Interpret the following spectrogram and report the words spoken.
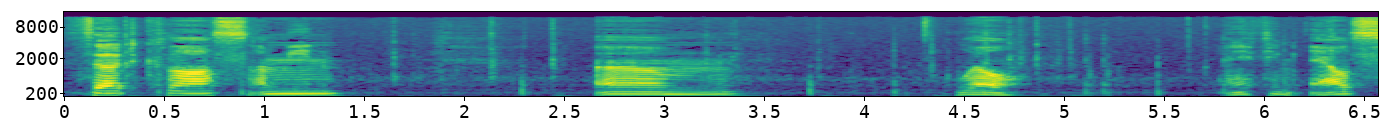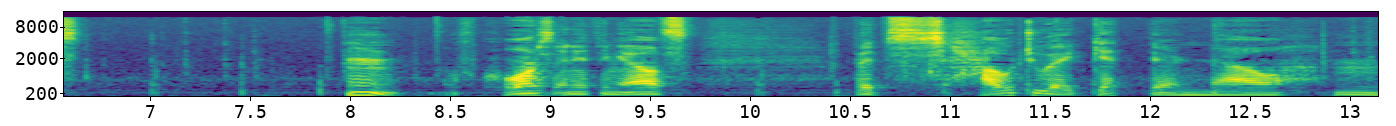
Third class, I mean. Um, well, anything else Hmm, of course, anything else. But how do I get there now? Hmm.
